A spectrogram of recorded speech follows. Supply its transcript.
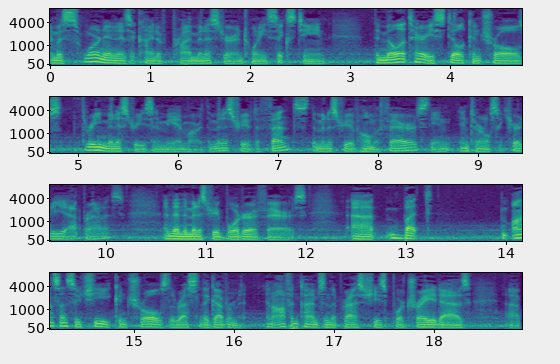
and was sworn in as a kind of prime minister in 2016. The military still controls three ministries in Myanmar the Ministry of Defense, the Ministry of Home Affairs, the internal security apparatus, and then the Ministry of Border Affairs. Uh, but Aung San Suu Kyi controls the rest of the government, and oftentimes in the press she's portrayed as a,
